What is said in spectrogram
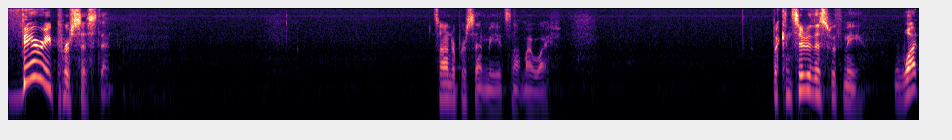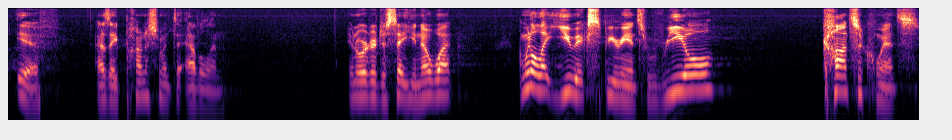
very persistent. It's 100% me, it's not my wife. But consider this with me. What if, as a punishment to Evelyn, in order to say, you know what? I'm going to let you experience real consequence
